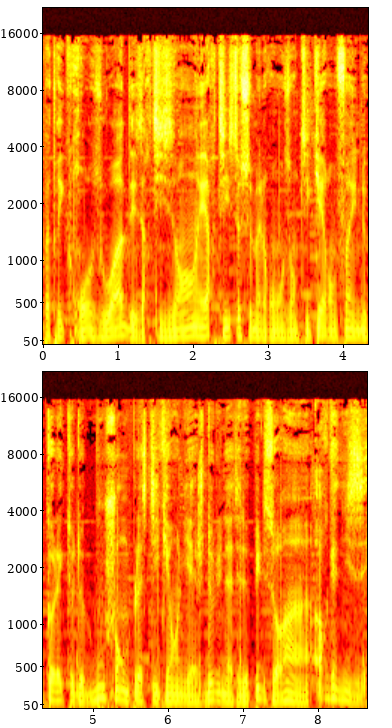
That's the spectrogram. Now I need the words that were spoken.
Patrick Rosoy. Des artisans et artistes se mêleront aux antiquaires. Enfin, une collecte de bouchons plastiqués en liège, de lunettes et de piles sera organisée.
